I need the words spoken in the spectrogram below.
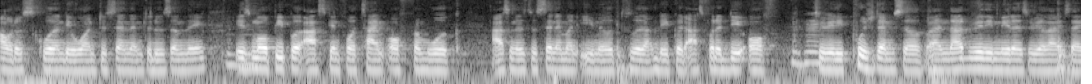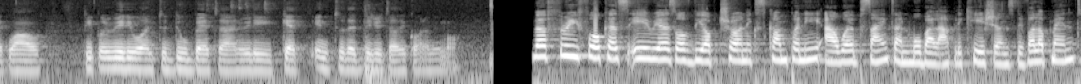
out of school and they want to send them to do something. Mm-hmm. It's more people asking for time off from work asking us to send them an email so that they could ask for the day off mm-hmm. to really push themselves. And that really made us realize, like, wow, people really want to do better and really get into the digital economy more. The three focus areas of the Orbtronics company are website and mobile applications development,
